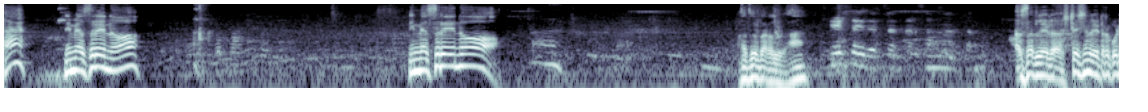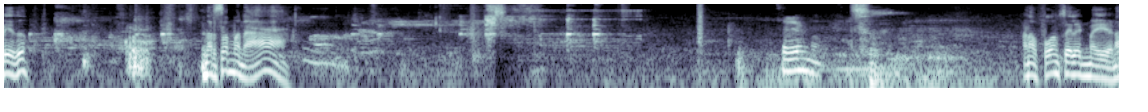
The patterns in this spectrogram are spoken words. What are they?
ಹಾ? ನಿಮ್ಮ ಹೆಸರೇನು? ನಿಮ್ಮ ಹೆಸರೇನು? ಅದು ಬರಲ್ವಾ? ಸರ್ ಲೇಟರ್ ಸ್ಟೇಷನ್ ಲೆಟರ್ ಕೊಡಿ ಅದು. ನರಸಮ್ಮನಾ? ಸರಿ. ಅಣ್ಣ ಫೋನ್ ಸೈಲೆಂಟ್ ಮಾಡಿ ಅಣ್ಣ.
